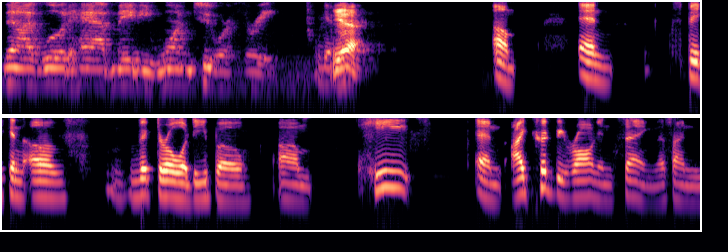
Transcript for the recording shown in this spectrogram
than I would have maybe one, two, or three. Yeah. Um, and speaking of Victor Oladipo, um, he and I could be wrong in saying this. I'm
